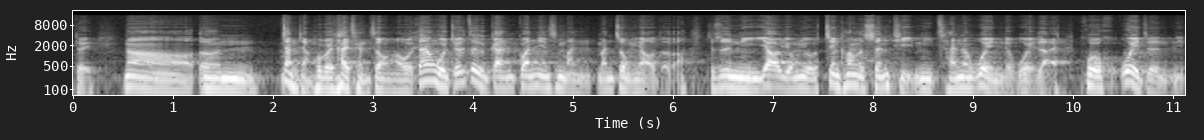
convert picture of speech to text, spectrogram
对，那嗯，这样讲会不会太沉重啊？我，但是我觉得这个观观念是蛮蛮重要的啦，就是你要拥有健康的身体，你才能为你的未来，或为着你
